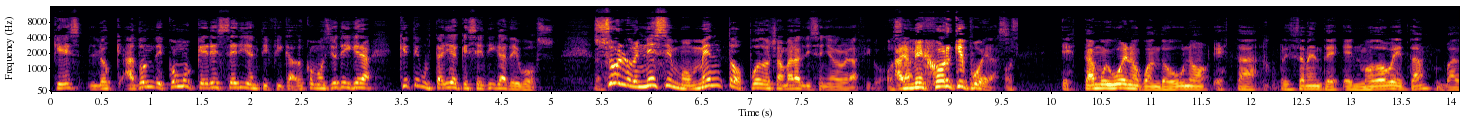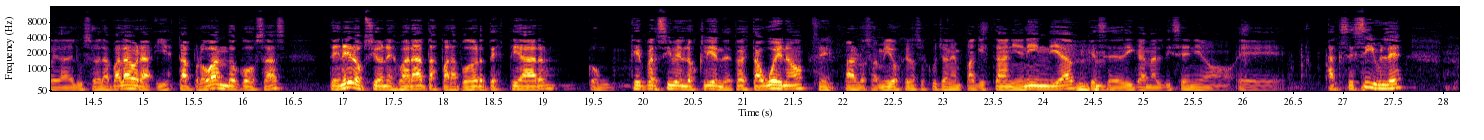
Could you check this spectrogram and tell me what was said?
que es lo que- a dónde cómo querés ser identificado. Es como si yo te dijera, ¿qué te gustaría que se diga de vos? Solo en ese momento puedo llamar al diseñador gráfico, O sea- al mejor que puedas. o sea- Está muy bueno cuando uno está precisamente en modo beta, valga el uso de la palabra, y está probando cosas, tener opciones baratas para poder testear con qué perciben los clientes. Esto está bueno Sí. para los amigos que nos escuchan en Pakistán y en India, que se dedican al diseño eh, accesible.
